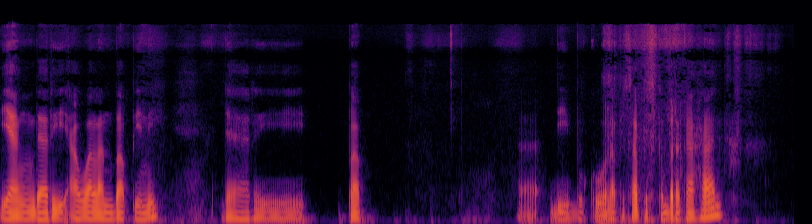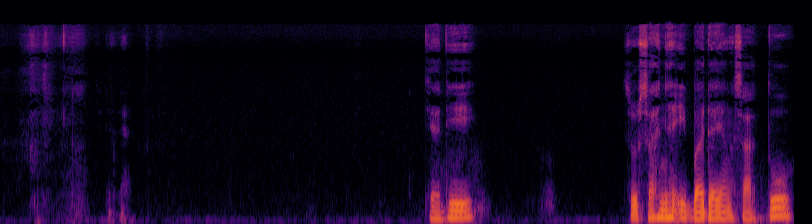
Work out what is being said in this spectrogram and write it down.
yang dari awalan bab ini dari bab uh, di buku lapis-lapis keberkahan Jadi susahnya ibadah yang satu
